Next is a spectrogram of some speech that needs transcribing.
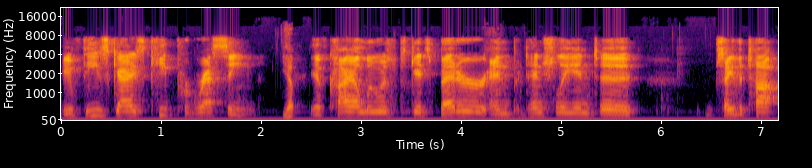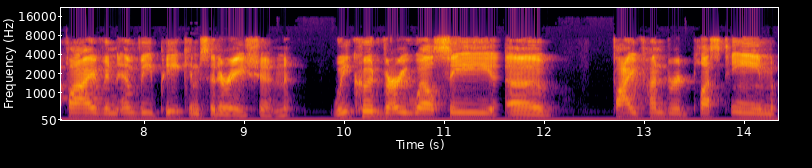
if these guys keep progressing, yep. If Kyle Lewis gets better and potentially into, say, the top five in MVP consideration, we could very well see a 500 plus team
